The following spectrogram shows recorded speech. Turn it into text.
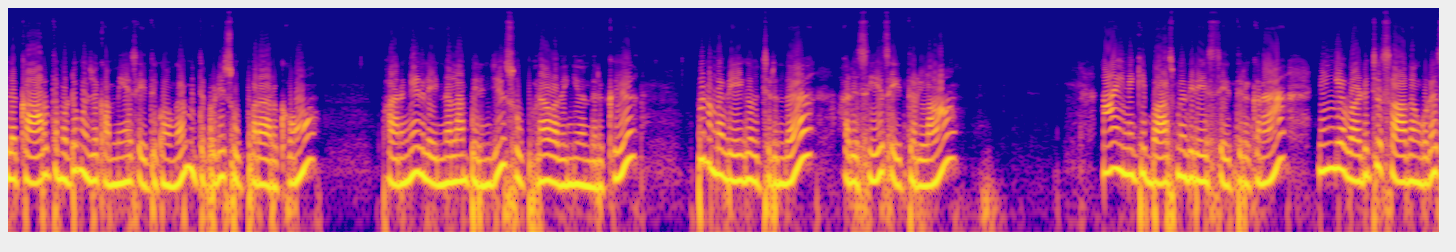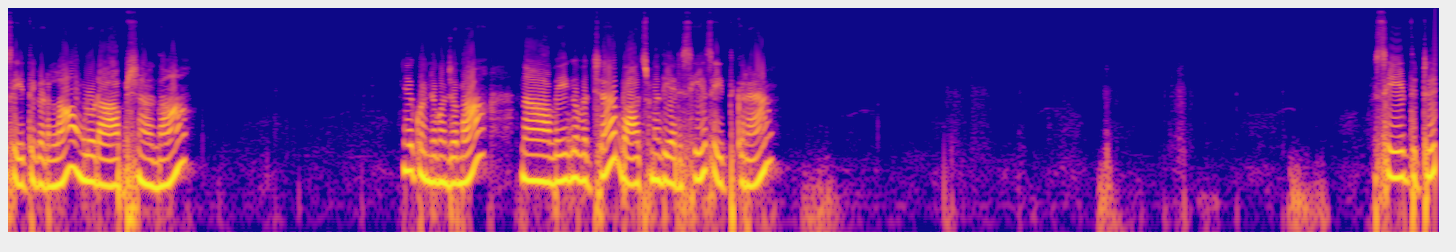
இல்லை காரத்தை மட்டும் கொஞ்சம் கம்மியாக சேர்த்துக்கோங்க. மித்தபடி சூப்பராக இருக்கும். பாருங்கள் இதில் என்னெல்லாம் பிரிஞ்சு சூப்பராக வதங்கி வந்திருக்கு. இப்போ நம்ம வேக வச்சுருந்த அரிசியை சேர்த்துடலாம். நான் இன்றைக்கி பாஸ்மதி ரைஸ் சேர்த்துருக்குறேன். நீங்கள் வடித்த சாதம் கூட சேர்த்துக்கிடலாம். உங்களோட ஆப்ஷனல் தான். இது கொஞ்சம் கொஞ்சமாக நான் வேக வச்ச பாஸ்மதி அரிசியை சேர்த்துக்கிறேன். சேர்த்துட்டு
